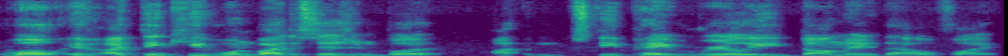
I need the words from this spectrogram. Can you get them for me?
Well, if, I think he won by decision, but uh, Stipe really dominated that whole fight.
